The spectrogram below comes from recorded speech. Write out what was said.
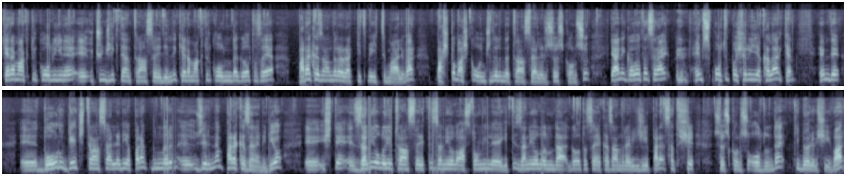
Kerem Aktürkoğlu yine e, 3. ligden transfer edildi. Kerem Aktürkoğlu'nun da Galatasaray'a para kazandırarak gitme ihtimali var. Başka başka oyuncuların da transferleri söz konusu. Yani Galatasaray hem sportif başarıyı yakalarken hem de e, doğru genç transferleri yaparak bunların e, üzerinden para kazanabiliyor. E, işte Zaniolo'yu transfer etti. Zaniolo Aston Villa'ya gitti. Zaniolo'nun da Galatasaray'a kazandırabileceği para satışı söz konusu olduğunda ki böyle bir şey var.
